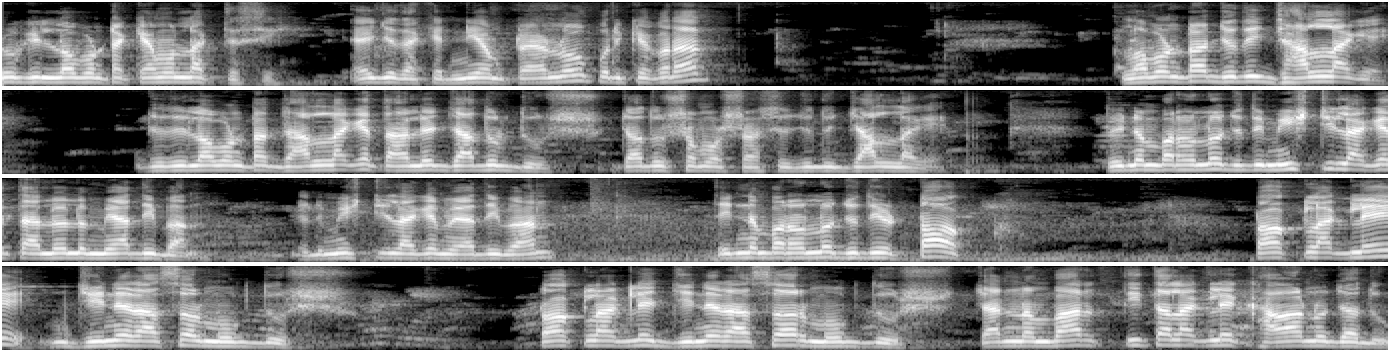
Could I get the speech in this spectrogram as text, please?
রুগীর লবণটা কেমন লাগতেছে। এই যে দেখেন, নিয়মটা হলো পরীক্ষা করার। লবণটা যদি ঝাল লাগে, যদি লবণটা ঝাল লাগে তাহলে জাদুর দোষ, জাদুর সমস্যা আছে যদি জাল লাগে। দুই নম্বর হলো যদি মিষ্টি লাগে তাহলে হলো মেয়াদি বান। যদি মিষ্টি লাগে মেয়াদি বান। তিন নম্বর হলো যদি টক টক লাগলে জিনের আসর মুখদুষ টক লাগলে জিনের আসর মুখদুষ চার নম্বর, তিতা লাগলে খাওয়ানো জাদু।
